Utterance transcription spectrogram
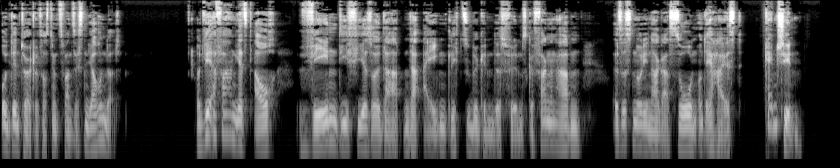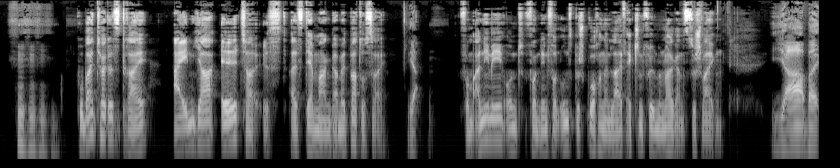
und den Turtles aus dem 20. Jahrhundert. Und wir erfahren jetzt auch, wen die vier Soldaten da eigentlich zu Beginn des Films gefangen haben. Es ist Norinagas Sohn und er heißt Kenshin. Wobei Turtles 3 ein Jahr älter ist als der Manga mit Batosai. Ja. Vom Anime und von den von uns besprochenen Live-Action-Filmen mal ganz zu schweigen. Ja, aber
